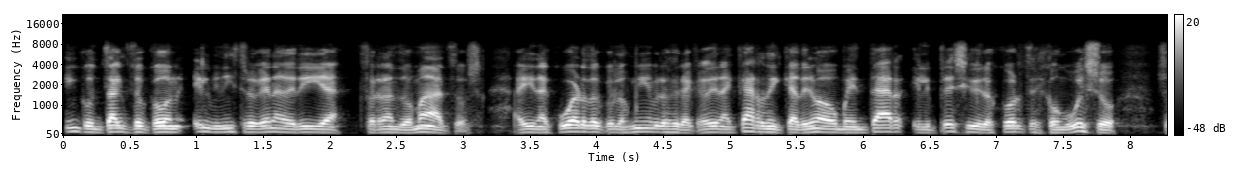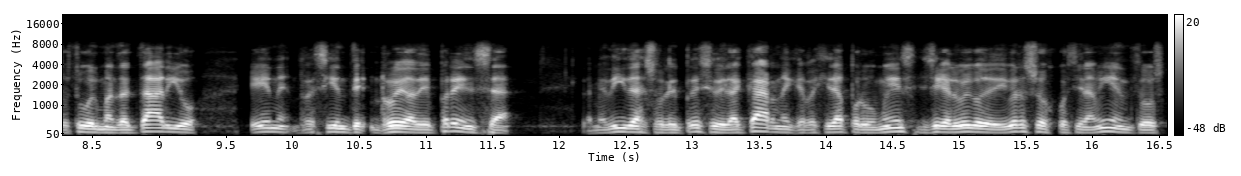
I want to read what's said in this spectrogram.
en contacto con el ministro de Ganadería, Fernando Matos. Hay un acuerdo con los miembros de la cadena cárnica de no aumentar el precio de los cortes con hueso, sostuvo el mandatario en reciente rueda de prensa. La medida sobre el precio de la carne que regirá por un mes llega luego de diversos cuestionamientos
